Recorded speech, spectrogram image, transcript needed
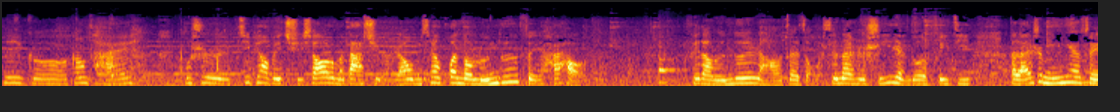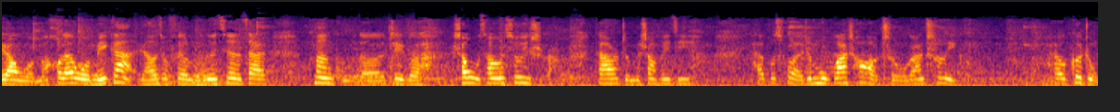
那个刚才不是机票被取消了吗？大雪，然后我们现在换到伦敦飞，还好。飞到伦敦，然后再走。现在是十一点多的飞机，本来是明天飞让我们，后来我没干，然后就飞到伦敦。现在在曼谷的这个商务舱休息室，待会儿准备上飞机，还不错。这木瓜超好吃，我刚刚吃了一个，还有各种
